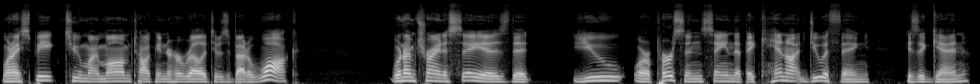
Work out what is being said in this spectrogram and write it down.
When I speak to my mom talking to her relatives about a walk, what I'm trying to say is that you or a person saying that they cannot do a thing is again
